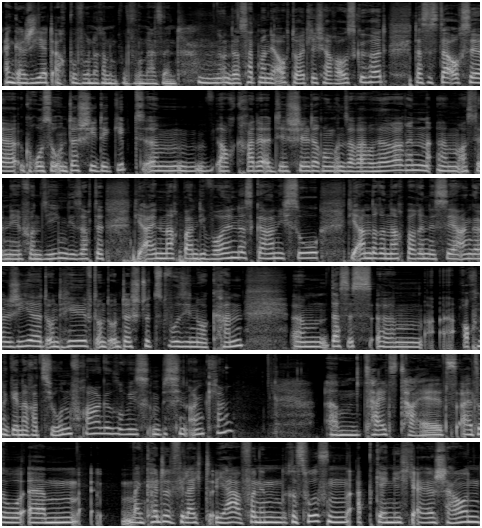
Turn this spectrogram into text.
engagiert auch Bewohnerinnen und Bewohner sind. Mhm, und das hat man ja auch deutlich herausgehört, dass es da auch sehr große Unterschiede gibt. Ähm, auch gerade die Schilderung unserer Hörerin ähm, aus der Nähe von Siegen, die sagte, die einen Nachbarn, die wollen das gar nicht so. Die andere Nachbarin ist sehr engagiert und hilft und unterstützt, wo sie nur kann. Ähm, das ist ähm, auch eine Generationenfrage, so wie es ein bisschen Anklang? Ähm, teils, teils. Also ähm, man könnte vielleicht ja von den Ressourcen abgängig äh, schauen,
